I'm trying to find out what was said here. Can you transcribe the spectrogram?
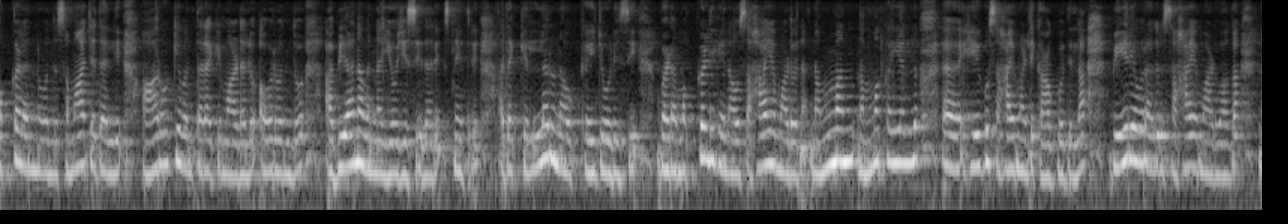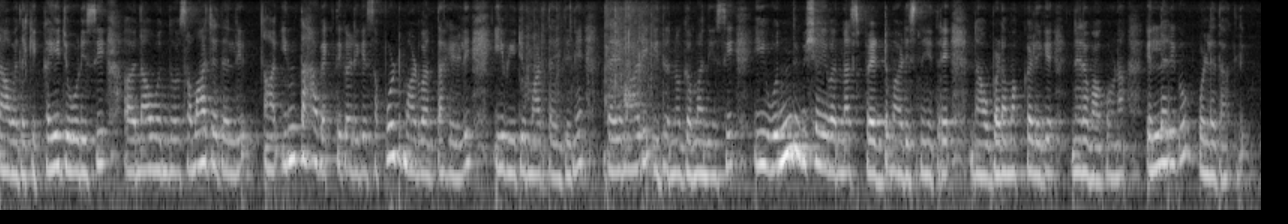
ಮಕ್ಕಳನ್ನು ಒಂದು ಸಮಾಜದಲ್ಲಿ ಆರೋಗ್ಯವಂತರಾಗಿ ಮಾಡಲು ಅವರೊಂದು ಅಭಿಯಾನವನ್ನು ಯೋಜಿಸಿದ್ದಾರೆ. ಸ್ನೇಹಿತರೆ, ಅದಕ್ಕೆಲ್ಲರೂ ನಾವು ಕೈ ಜೋಡಿಸಿ, ಬಡ ಮಕ್ಕಳಿಗೆ ನಾವು ಸಹಾಯ ಮಾಡೋಣ. ನಮ್ಮ ನಮ್ಮ ಕೈಯಲ್ಲೂ ಹೇಗೂ ಸಹಾಯ ಮಾಡಲಿಕ್ಕೆ ಆಗೋದಿಲ್ಲ ಬೇರೆಯವರಾದರೂ ಸಹಾಯ ಮಾಡುವಾಗ ನಾವು ಅದಕ್ಕೆ ಕೈ ಜೋಡಿಸಿ ನಾವೊಂದು ಸಮಾಜದಲ್ಲಿ ಇಂತಹ ವ್ಯಕ್ತಿಗಳಿಗೆ ಸಪೋರ್ಟ್ ಮಾಡುವಂತ ಹೇಳಿ ಈ ವಿಡಿಯೋ ಮಾಡ್ತಾ ಇದ್ದೇನೆ. ದಯಮಾಡಿ ಇದನ್ನು ಗಮನಿಸಿ. ಈ ಒಂದು ವಿಷಯವನ್ನು ಸ್ಪ್ರೆಡ್ ಮಾಡಿ ಸ್ನೇಹಿತರೆ, ನಾವು ಬಡ ಮಕ್ಕಳಿಗೆ ನೆರವಾಗೋಣ. ಎಲ್ಲರಿಗೂ ಒಳ್ಳೆಯದಾಗಲಿ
